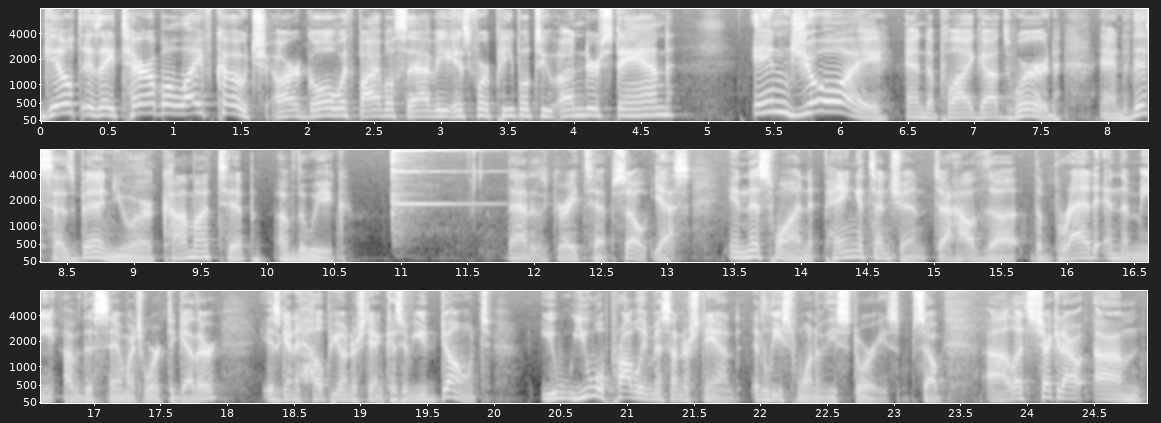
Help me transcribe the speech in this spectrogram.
Guilt is a terrible life coach. Our goal with Bible Savvy is for people to understand, enjoy, and apply God's word. And this has been your comma tip of the week. That is a great tip. So, yes, in this one, paying attention to how the the bread and the meat of this sandwich work together is going to help you understand because if you don't, you you will probably misunderstand at least one of these stories. So uh, let's check it out. Um,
